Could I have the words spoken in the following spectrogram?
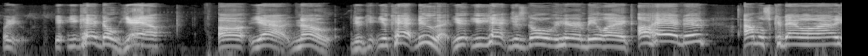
What you... You, you can't go, yeah. Uh, yeah, no. You, you can't do that. You, you can't just go over here and be like, oh, hey, dude. I almost skedaddled out of.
